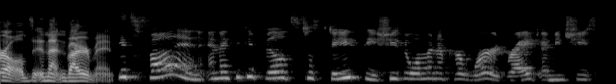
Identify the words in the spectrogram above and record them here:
world, in that environment. It's fun, and I think it builds to Stacy. She's a woman of her word, right? I mean, she's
